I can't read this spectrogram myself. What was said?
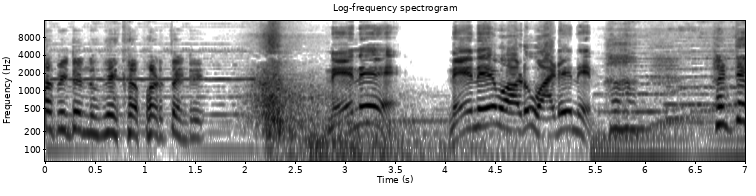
ఆ బిడ్డ నువ్వే కాపాడు తండ్రి నేనే నేనే వాడు వాడే నేను. అంటే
